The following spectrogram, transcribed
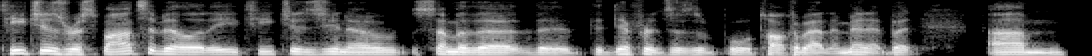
teaches responsibility teaches you know some of the the the differences we'll talk about in a minute but um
